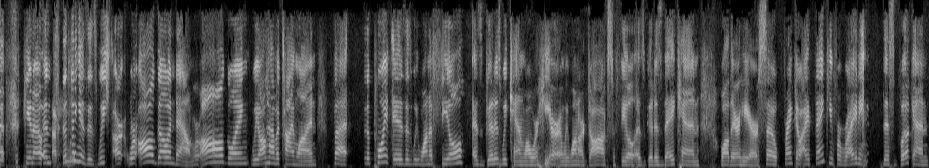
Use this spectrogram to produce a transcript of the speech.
you know, and Absolutely. the thing is is we are we're all going down. We're all going we all have a timeline, but the point is is we want to feel as good as we can while we're here and we want our dogs to feel as good as they can while they're here. So franco i thank you for writing this book and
